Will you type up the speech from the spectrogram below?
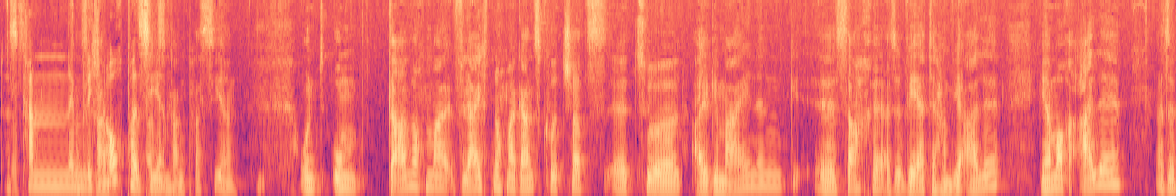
Das, das kann nämlich das kann, auch passieren. Das kann passieren. Und um da noch mal, vielleicht noch mal ganz kurz, Schatz, äh, zur allgemeinen äh, Sache. Also Werte haben wir alle. Wir haben auch alle, also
